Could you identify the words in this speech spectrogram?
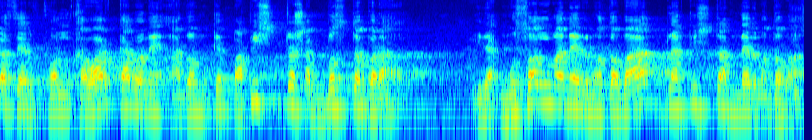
গাছের ফল খাওয়ার কারণে আদমকে পাপিষ্ট সাব্যস্ত করা। মুসলমানের মতবাদ না খ্রিস্টানদের মতবাদ?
